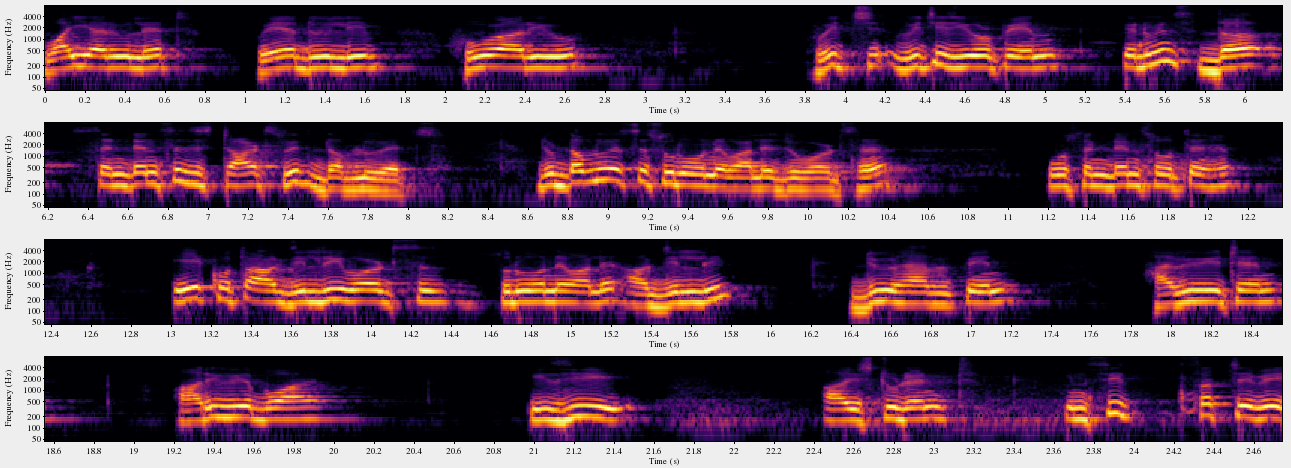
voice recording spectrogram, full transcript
why are you late where are do live who are you which which is European it means the sentences start with W H जो डब्ल्यू एच से शुरू होने वाले जो वर्ड्स हैं, वो सेंटेंस होते हैं। एक होता है ऑक्जिलरी वर्ड्स शुरू होने वाले auxiliary do you have pen have you eaten are you a boy is he a student in see such a way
